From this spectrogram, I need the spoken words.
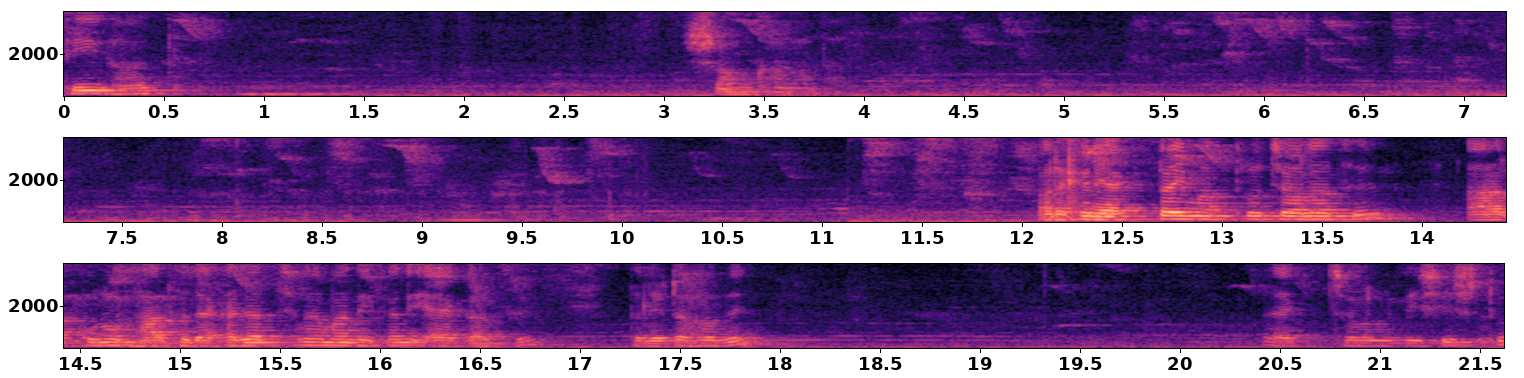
দ্বিঘাত সংখ্যামালা আর এখানে একটাই মাত্র চল আছে, আর কোনো ঘাত দেখা যাচ্ছে না মানে এখানে এক আছে। তাহলে এটা হবে এক চল বিশিষ্ট।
